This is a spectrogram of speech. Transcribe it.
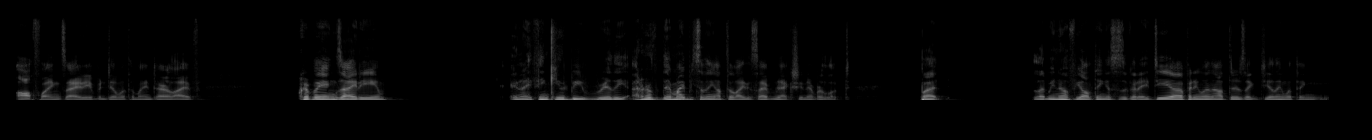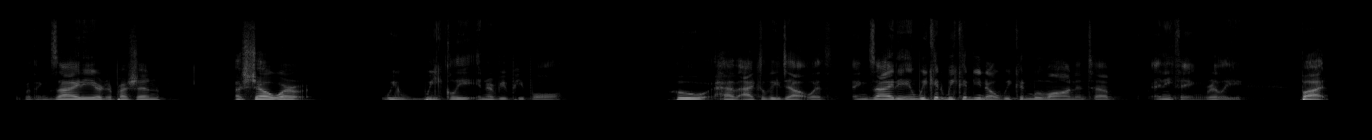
awful anxiety I've been dealing with it my entire life crippling anxiety. And I think it would be really I don't know if there might be something out there like this I've actually never looked. But let me know if y'all think this is a good idea. If anyone out there is like dealing with with anxiety or depression a show where we weekly interview people who have actively dealt with anxiety. And we could we could you know we could move on into anything really. But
